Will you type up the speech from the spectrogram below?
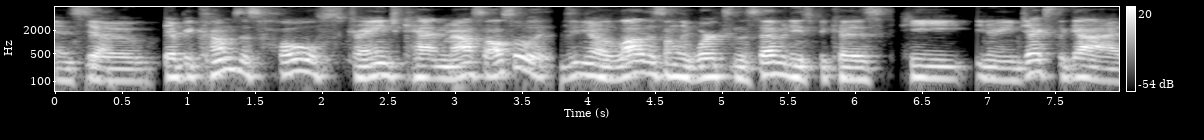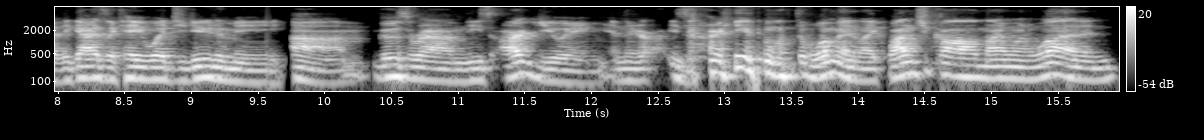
And so yeah. there becomes this whole strange cat and mouse. Also you know a lot of this only works in the 70s because he you know he injects the guy. The guy's like hey what'd you do to me? Um goes around he's arguing and they're he's arguing with the woman like why don't you call 911 and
